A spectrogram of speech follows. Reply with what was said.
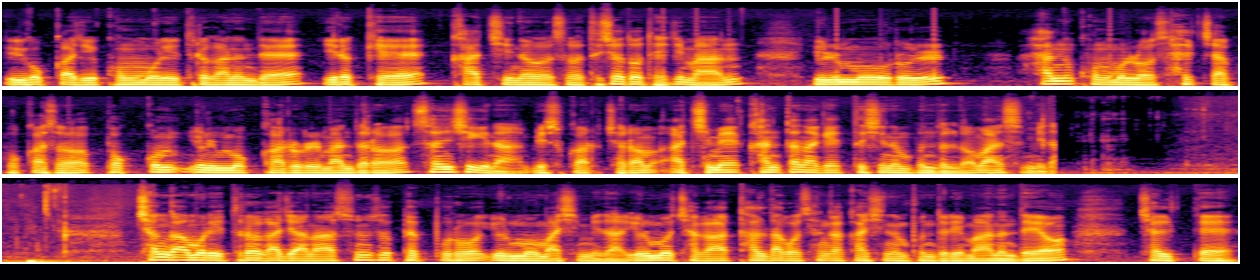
일곱 가지 곡물이 들어가는데 이렇게 같이 넣어서 드셔도 되지만 율무를 한 곡물로 살짝 볶아서 볶음 율무가루를 만들어 선식이나 미숫가루처럼 아침에 간단하게 드시는 분들도 많습니다. 첨가물이 들어가지 않아 순수 100% 율무 맛입니다. 율무차가 달다고 생각하시는 분들이 많은데요. 절대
